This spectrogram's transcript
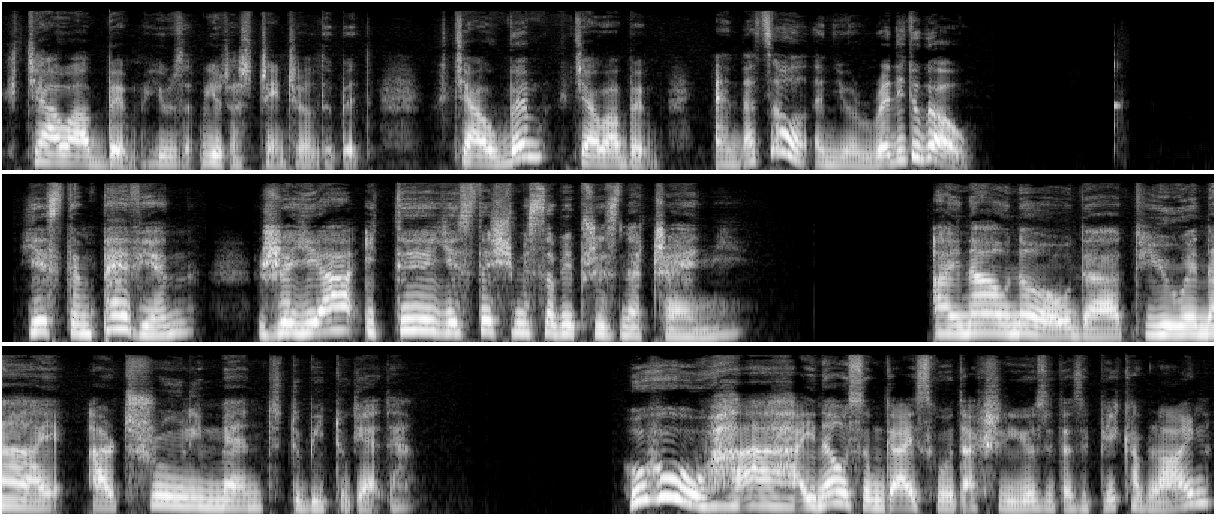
chciałabym you, you just change a little bit. Chciałbym chciałabym and that's all, and you're ready to go. Jestem pewien, że ja i ty jesteśmy sobie przeznaczeni. I now know that you and I are truly meant to be together. Woohoo! Uh, I know some guys who would actually use it as a pickup line.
